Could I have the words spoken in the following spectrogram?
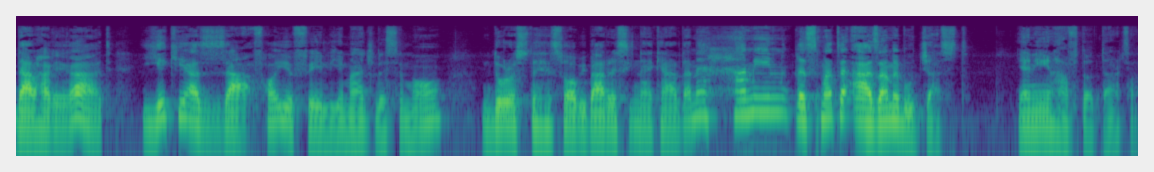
در حقیقت یکی از ضعف های فعلی مجلس ما درست حسابی بررسی نکردن همین قسمت اعظم بودجه است. یعنی این هفتاد درصد.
